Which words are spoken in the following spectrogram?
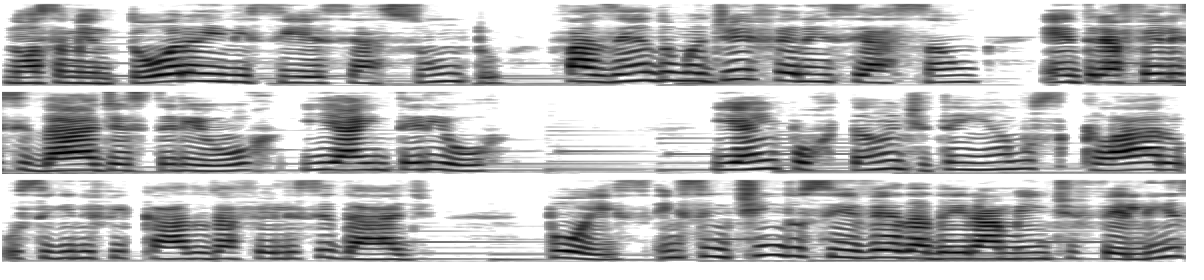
Nossa mentora inicia esse assunto fazendo uma diferenciação entre a felicidade exterior e a interior. E é importante tenhamos claro o significado da felicidade, pois, em sentindo-se verdadeiramente feliz,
